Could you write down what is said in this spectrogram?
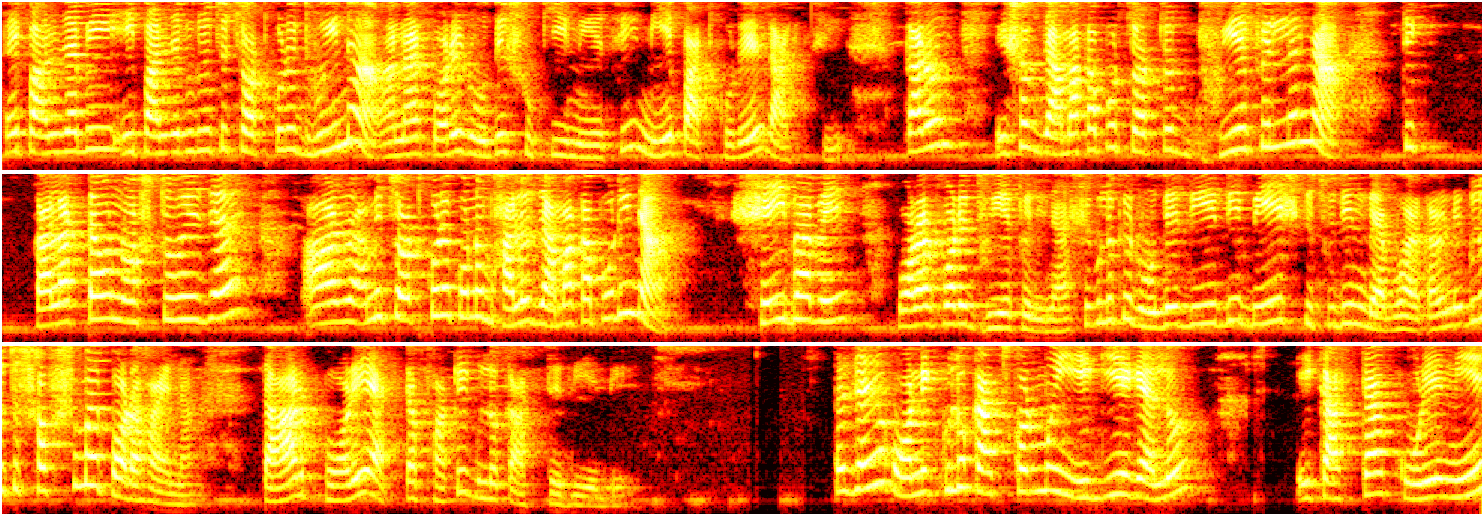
তাই পাঞ্জাবি, এই পাঞ্জাবিগুলো তো চট করে ধুই না, আনার পরে রোদে শুকিয়ে নিয়েছি, নিয়ে পাট করে রাখছি। কারণ এসব জামা কাপড় চটচট ধুয়ে ফেললে না, ঠিক কালারটাও নষ্ট হয়ে যায়, আর আমি চট করে কোনো ভালো জামা কাপড়ই না। সেইভাবে পরার পরে ধুয়ে ফেলি না। সেগুলোকে রোদে দিয়ে দিয়ে বেশ কিছুদিন ব্যবহার, কারণ এগুলো তো সবসময় পরা হয় না। তারপরে একটা ফাঁকে এগুলো কাচতে দিয়ে দিই। তা যাই হোক, অনেকগুলো কাজকর্ম এগিয়ে গেল। এই কাজটা করে নিয়ে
